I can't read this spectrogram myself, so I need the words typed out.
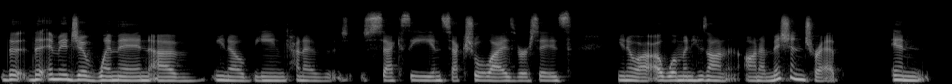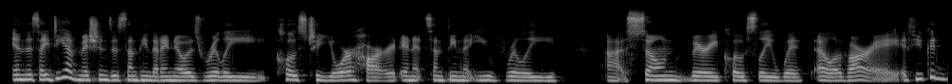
the the image of women of you know being kind of sexy and sexualized versus you know a, a woman who's on on a mission trip. And and this idea of missions is something that i know is really close to your heart and it's something that you've really uh, sewn very closely with Elevare. If you could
